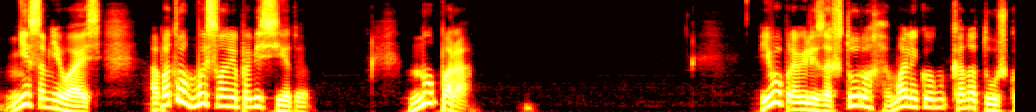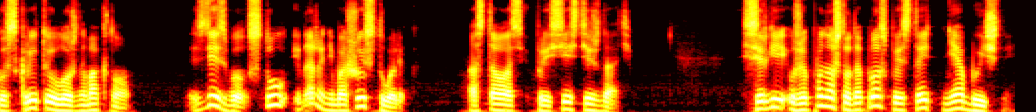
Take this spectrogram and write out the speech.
Не сомневаюсь. А потом мы с вами побеседуем. Ну, пора. Его провели за штору в маленькую комнатушку, скрытую ложным окном. Здесь был стул и даже небольшой столик. Оставалось присесть и ждать. Сергей уже понял, что допрос предстоит необычный.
